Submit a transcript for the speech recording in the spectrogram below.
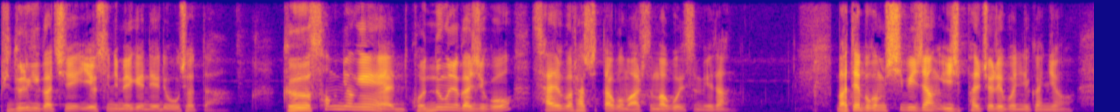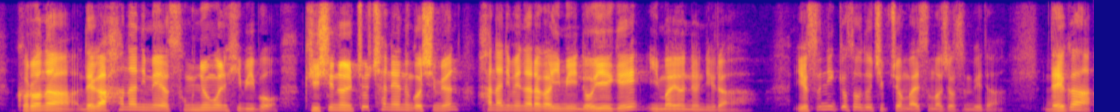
비둘기같이 예수님에게 내려오셨다. 그 성령의 권능을 가지고 사역을 하셨다고 말씀하고 있습니다. 마태복음 12장 28절에 보니까요. 그러나 내가 하나님의 성령을 힘입어 귀신을 쫓아내는 것이면 하나님의 나라가 이미 너희에게 임하였느니라. 예수님께서도 직접 말씀하셨습니다. 내가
